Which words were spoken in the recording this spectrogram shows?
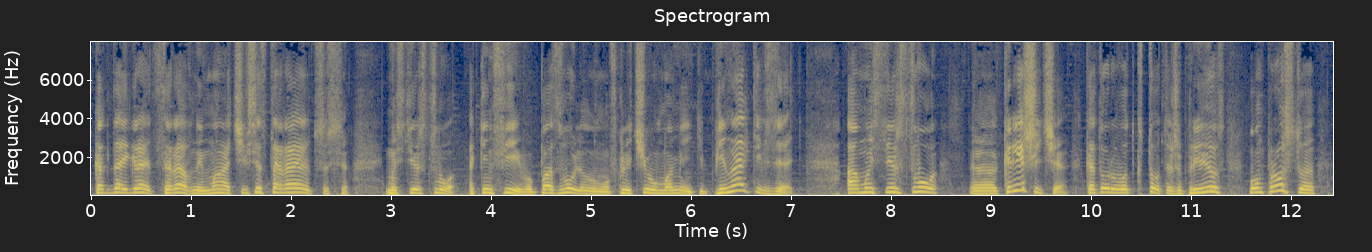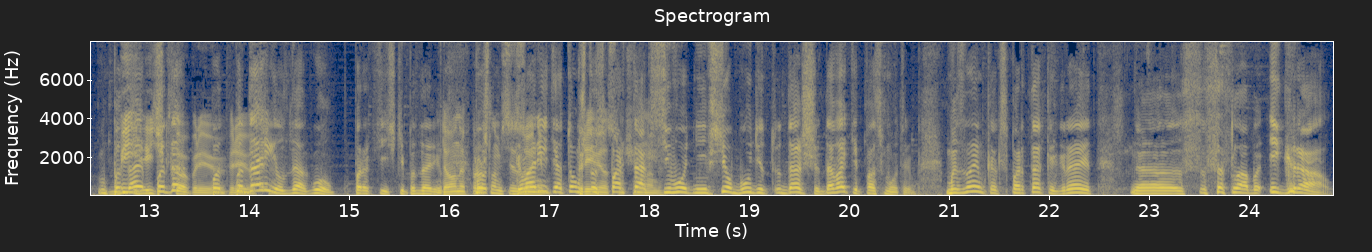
когда играется равный матч, и все стараются все, мастерство Акинфеева позволило ему в ключевом моменте пенальти взять, а мастерство э, Крешича, которого вот кто-то же привез, он просто пода- пода- при- под- подарил, да, гол практически подарил. Да он и в прошлом вот сезоне Говорить о том, что Спартак сегодня и все будет дальше, давайте посмотрим. Мы знаем, как Спартак играет э, со слабо, играл.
